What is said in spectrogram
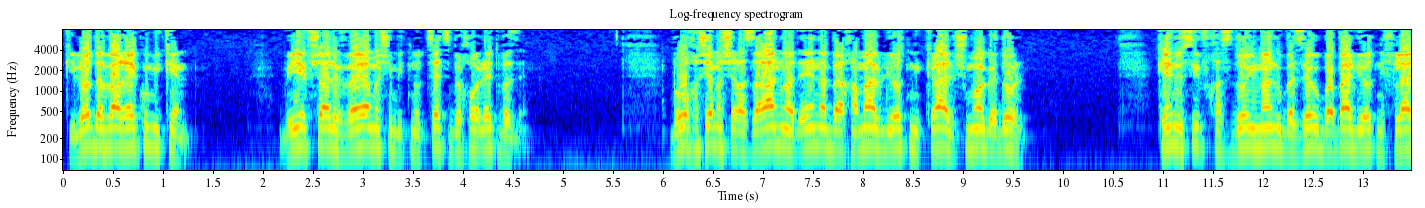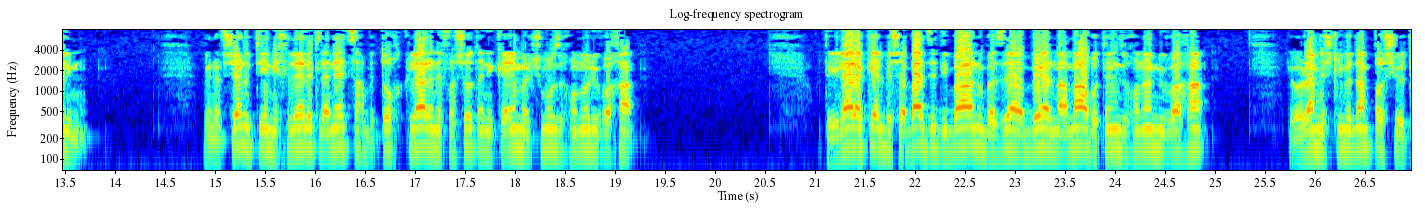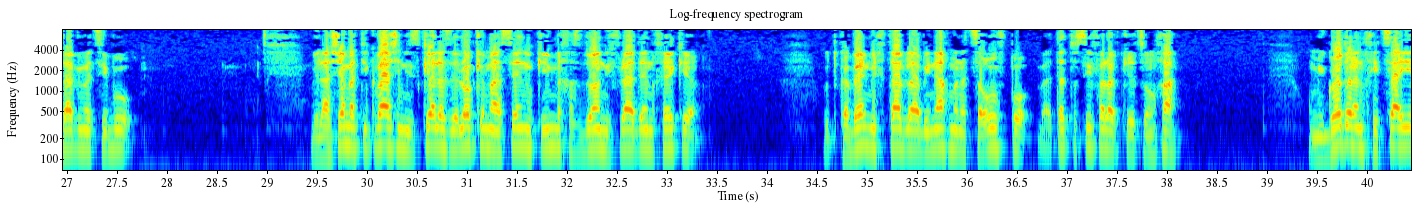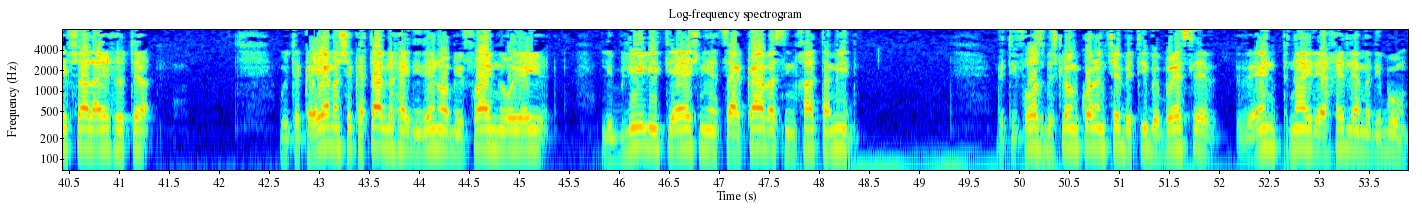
כי לא דבר ריק הוא מכם, ואי אפשר לבאר מה שמתנוצץ בכל עת בזה. ברוך השם אשר עזרנו עד הנה בהחמיו להיות נקרא אל שמו הגדול. כן יוסיף חסדו עמנו בזה ובבא להיות נכלל עמו. ונפשנו תהיה נכללת לנצח בתוך כלל הנפשות הנקראים על שמו זיכרונו לברכה. ותהילה לקהל בשבת זה דיברנו בזה הרבה על מאמר רבותינו זיכרונם לברכה. לעולם ישלים אדם פרשיותיו עם הציבור. ולהשם התקווה שנזכה לזה לא כמעשינו כי אם בחסדו הנפלא עד אין חקר. ותקבל מכתב לרבי נחמן הצרוף פה, ואתה תוסיף עליו כרצונך. ומגודל הנחיצה אי אפשר להעריך יותר. ותקיים מה שכתב לך ידידנו רבי אפרים נורו יאיר, לבלי להתייאש מן הצעקה והשמחה תמיד. ותפרוס בשלום כל אנשי ביתי בברסלב, ואין פנאי לייחד להם הדיבור.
